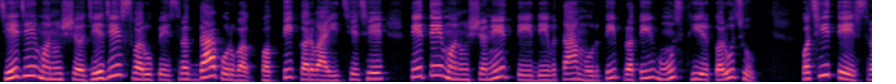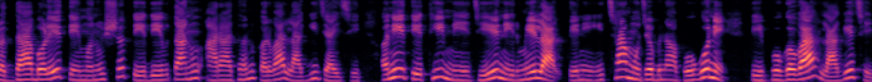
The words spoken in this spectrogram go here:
જે જે મનુષ્ય જે જે સ્વરૂપે શ્રદ્ધાપૂર્વક ભક્તિ કરવા ઈચ્છે છે તે તે મનુષ્યને તે દેવતા મૂર્તિ પ્રતિ હું સ્થિર કરું છું. પછી તે શ્રદ્ધા બળે તે મનુષ્ય તે દેવતાનું આરાધન કરવા લાગી જાય છે. અને તેથી મેં જે નિર્મેલા તેની ઈચ્છા મુજબના ભોગોને તે ભોગવવા લાગે છે.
